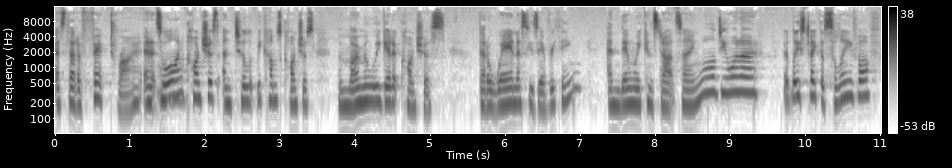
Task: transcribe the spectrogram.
it's that effect, right? And it's all mm-hmm. unconscious until it becomes conscious. The moment we get it conscious, that awareness is everything. And then we can start saying, well, do you want to at least take a sleeve off?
